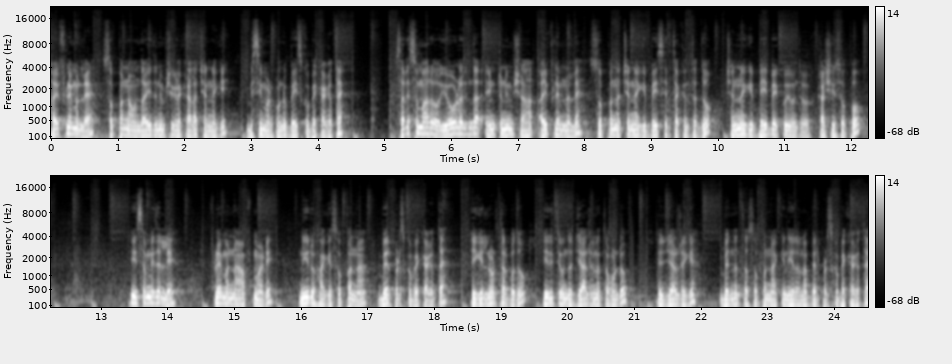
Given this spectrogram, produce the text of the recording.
ಹೈ ಫ್ಲೇಮಲ್ಲೇ ಸೊಪ್ಪನ್ನು ಒಂದು ಐದು ನಿಮಿಷಗಳ ಕಾಲ ಚೆನ್ನಾಗಿ ಬಿಸಿ ಮಾಡಿಕೊಂಡು ಬೇಯಿಸ್ಕೋಬೇಕಾಗತ್ತೆ. ಸರಿಸುಮಾರು ಏಳರಿಂದ ಎಂಟು ನಿಮಿಷ ಐ ಫ್ಲೇಮ್ನಲ್ಲೇ ಸೊಪ್ಪನ್ನು ಚೆನ್ನಾಗಿ ಬೇಯಿಸಿರ್ತಕ್ಕಂಥದ್ದು, ಚೆನ್ನಾಗಿ ಬೇಯಬೇಕು ಈ ಒಂದು ಕಾಶಿ ಸೊಪ್ಪು. ಈ ಸಮಯದಲ್ಲಿ ಫ್ಲೇಮನ್ನು ಆಫ್ ಮಾಡಿ ನೀರು ಹಾಗೆ ಸೊಪ್ಪನ್ನು ಬೇರ್ಪಡಿಸ್ಕೋಬೇಕಾಗತ್ತೆ. ಈಗ ಇಲ್ಲಿ ನೋಡ್ತಾ ಇರ್ಬೋದು, ಈ ರೀತಿ ಒಂದು ಜಾಲರಿನ ತಗೊಂಡು ಈ ಜಾಲರಿಗೆ ಬೆಂದಂಥ ಸೊಪ್ಪನ್ನು ಹಾಕಿ ನೀರನ್ನು ಬೇರ್ಪಡಿಸ್ಕೋಬೇಕಾಗತ್ತೆ.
